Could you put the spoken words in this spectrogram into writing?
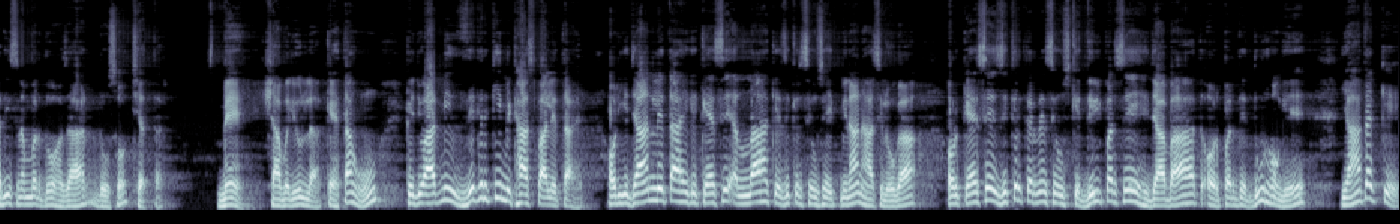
حدیث نمبر دو ہزار دو سو چھہتر۔ میں شاہ ولی اللہ کہتا ہوں کہ جو آدمی ذکر کی مٹھاس پا لیتا ہے اور یہ جان لیتا ہے کہ کیسے اللہ کے ذکر سے اسے اطمینان حاصل ہوگا اور کیسے ذکر کرنے سے اس کے دل پر سے حجابات اور پردے دور ہوں گے، یہاں تک کہ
